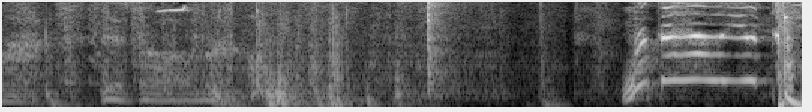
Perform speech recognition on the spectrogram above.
mine. It's all mine. What the hell are you doing?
